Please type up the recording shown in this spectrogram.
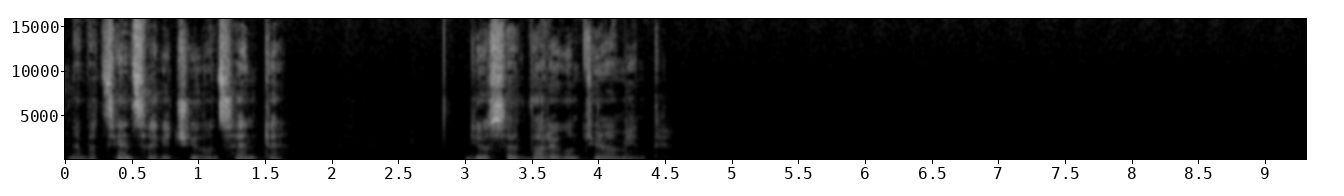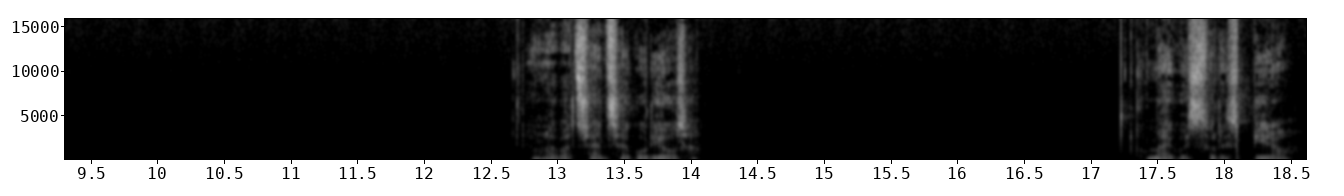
Una pazienza che ci consente di osservare continuamente. È una pazienza curiosa. Com'è questo respiro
